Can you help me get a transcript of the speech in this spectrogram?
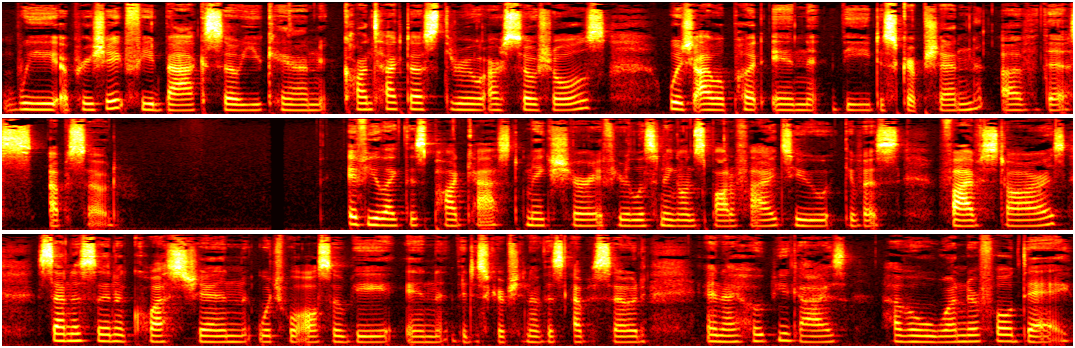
we appreciate feedback, so you can contact us through our socials, which I will put in the description of this episode. If you like this podcast, make sure if you're listening on Spotify to give us five stars. Send us in a question, which will also be in the description of this episode. And I hope you guys have a wonderful day.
